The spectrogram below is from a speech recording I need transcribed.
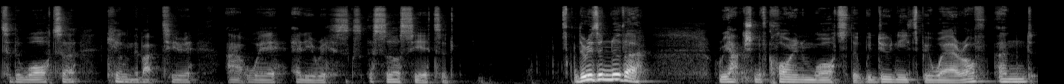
to the water, killing the bacteria, outweigh any risks associated. There is another reaction of chlorine and water that we do need to be aware of, and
